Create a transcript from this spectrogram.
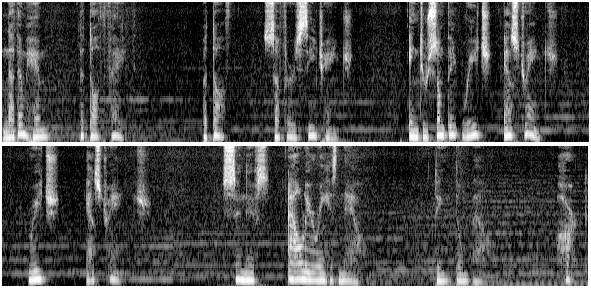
Nothing him that doth fade, but doth suffer sea change into something rich and strange, rich and strange. Sniffs owlier in his nail. Ding dong bell. Hark!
